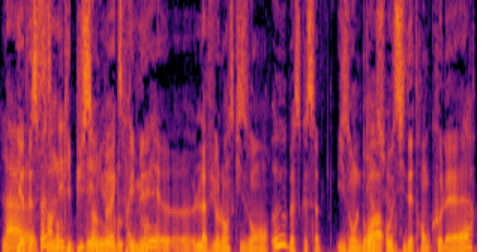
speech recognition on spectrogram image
Là, Il y a euh, de l'espace c'en pour qu'ils puissent un peu exprimer euh, la violence qu'ils ont en eux, parce que ça, ils ont le droit aussi d'être en colère,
